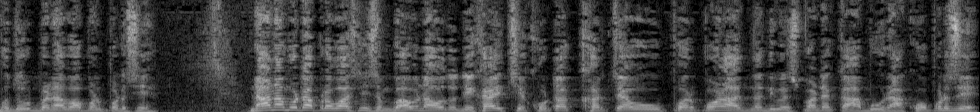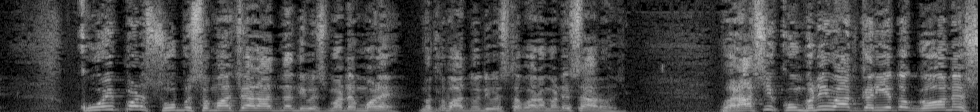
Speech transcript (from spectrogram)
મધુર બનાવવા પણ પડશે. નાના મોટા પ્રવાસની સંભાવનાઓ તો દેખાય છે. ખોટા ખર્ચાઓ ઉપર પણ આજના દિવસ માટે કાબુ રાખવો પડશે. કોઈ પણ શુભ સમાચાર આજના દિવસ માટે મળે, મતલબ આજનો દિવસ તમારા માટે સારો છે. રાશિ કુંભની વાત કરીએ તો ગ અને સ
